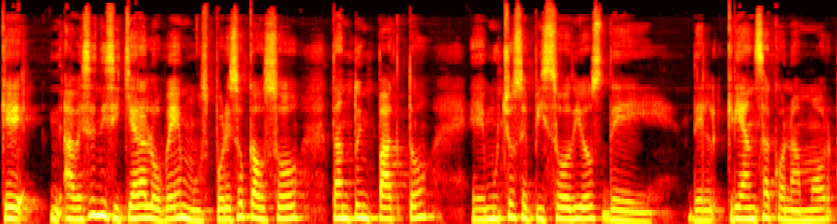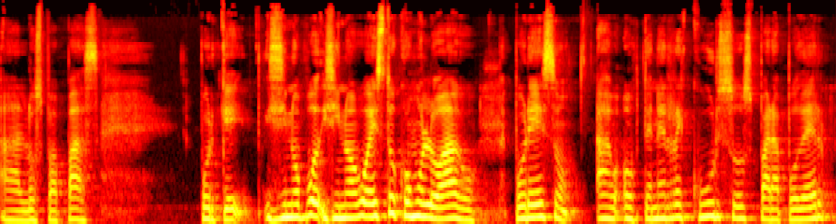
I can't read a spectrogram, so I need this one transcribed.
que a veces ni siquiera lo vemos, por eso causó tanto impacto eh, muchos episodios de, de crianza con amor a los papás porque y si no y si no hago esto, ¿cómo lo hago? Por eso, a obtener recursos para poder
